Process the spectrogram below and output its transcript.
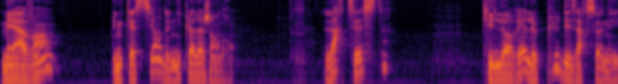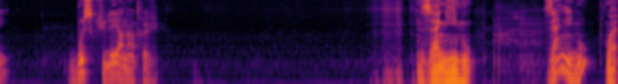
Mais avant, une question de Nicolas Gendron. L'artiste qui l'aurait le plus désarçonné, bousculé en entrevue. Zhang Yimou. Zhang Yimou? Ouais.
